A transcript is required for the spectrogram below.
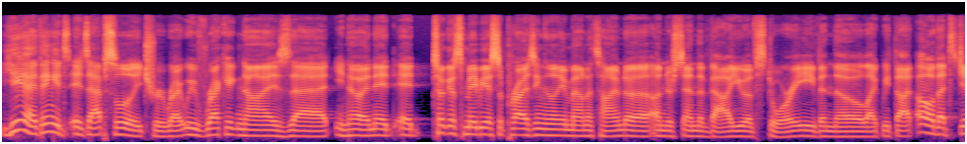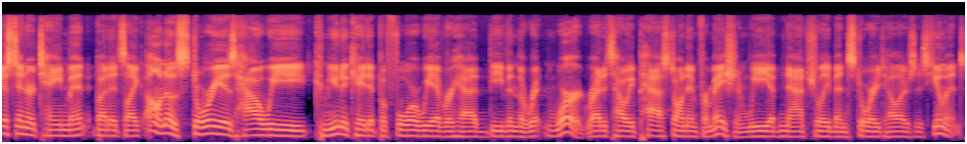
Yeah, I think it's it's absolutely true, right? We've recognized that, you know, and it, it took us maybe a surprisingly amount of time to understand the value of story, even though like we thought, oh, that's just entertainment. But it's like, oh no, story is how we communicate it before we ever had even the written word, right? It's how we passed on information. We have naturally been storytellers as humans.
